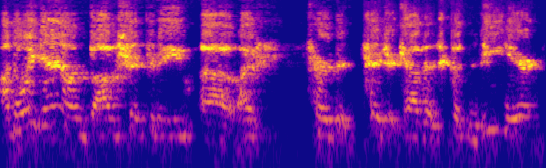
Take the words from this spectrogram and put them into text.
On the way down, Bob said to me, uh, "I've heard that Frederick Chavez couldn't be here."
